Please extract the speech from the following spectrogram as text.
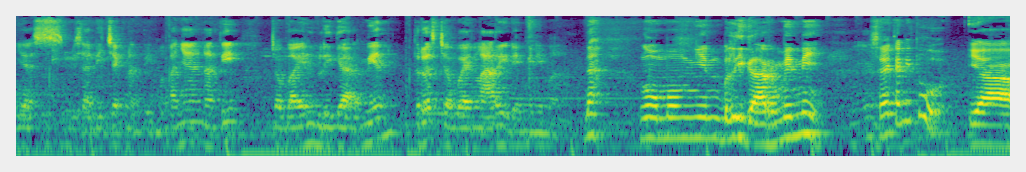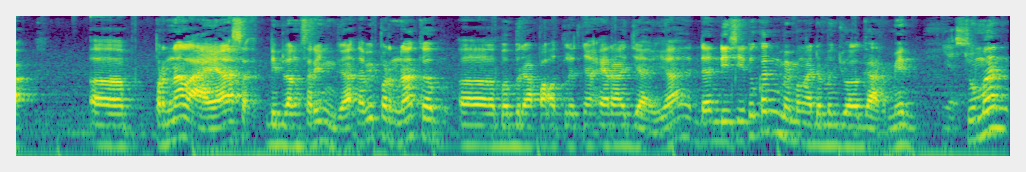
yes bisa dicek nanti makanya nanti cobain beli Garmin terus cobain lari deh minimal Nah ngomongin beli Garmin nih, Hmm. saya kan itu ya eh, pernah lah ya, dibilang sering enggak, tapi pernah ke eh, beberapa outletnya Era Jaya dan di situ kan memang ada menjual Garmin. yes Cuman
